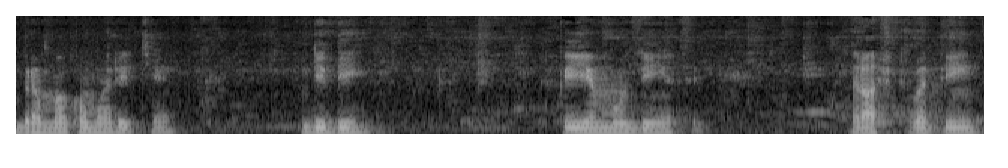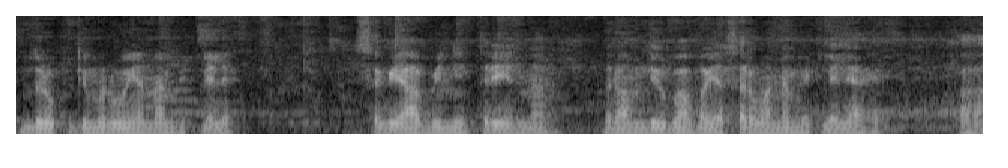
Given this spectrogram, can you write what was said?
ब्रह्माकुमारीचे दिदी पी एम मोदी असे राष्ट्रपती द्रौपदी मुर्मू यांना भेटलेले. सगळ्या सगळे अभिनेत्री यांना रामदेव बाबा या सर्वांना भेटलेले आहेत. पहा.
